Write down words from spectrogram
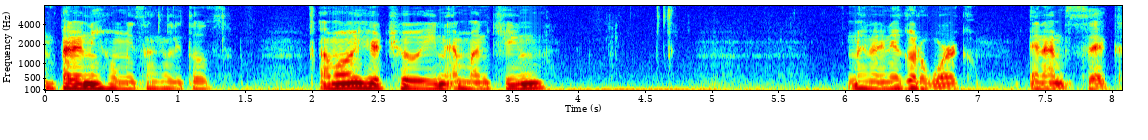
But anywho, mis angelitos, I'm over here chewing and munching, and I need to go to work, and I'm sick,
